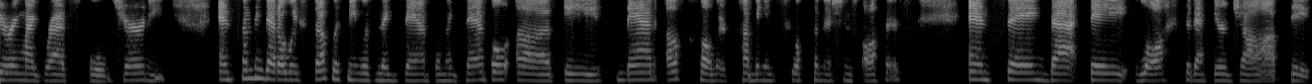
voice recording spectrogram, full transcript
during my grad school journey. And something that always stuck with me was an example, an example of a man of color coming into a clinician's office and saying that they lost it at their job. They,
